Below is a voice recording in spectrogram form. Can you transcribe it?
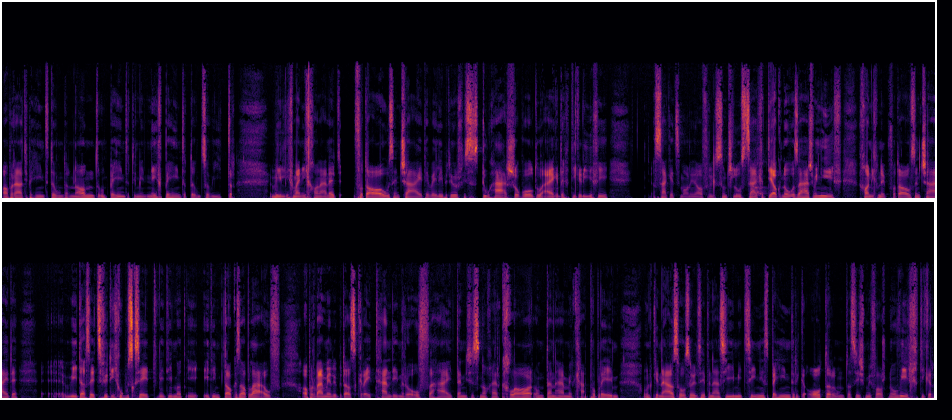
aber auch die Behinderten untereinander und Behinderte mit Nichtbehinderten und so weiter. Weil ich meine, ich kann auch nicht von da aus entscheiden, welche Bedürfnisse du hast, obwohl du eigentlich die gleiche ich sage jetzt mal in Anführungs- und Schlusszeichen, Diagnose hast wie ich, kann ich nicht von da aus entscheiden, äh, wie das jetzt für dich aussieht, wie in deinem Tagesablauf. Aber wenn wir über das geredet haben in einer Offenheit, dann ist es nachher klar und dann haben wir kein Problem. Und genau so soll es eben auch sein mit Sinnesbehinderungen oder, und das ist mir fast noch wichtiger,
